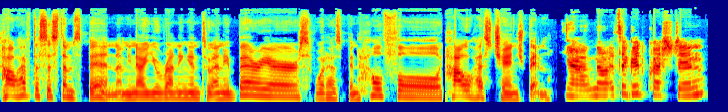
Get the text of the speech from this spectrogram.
How have the systems been? I mean, are you running into any barriers? What has been helpful? How has change been? Yeah, no, it's a good question.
